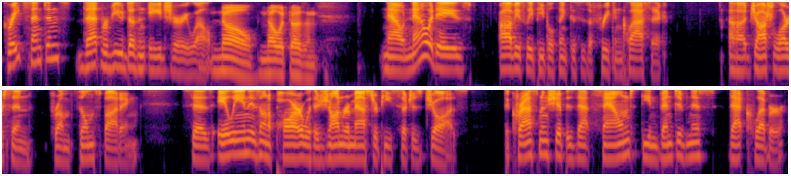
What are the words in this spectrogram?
Great sentence. That review doesn't age very well. No, no, it doesn't. Now, nowadays, obviously people think this is a freaking classic. Uh, Josh Larsen from Filmspotting says Alien is on a par with a genre masterpiece such as Jaws. The craftsmanship is that sound, the inventiveness that clever,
